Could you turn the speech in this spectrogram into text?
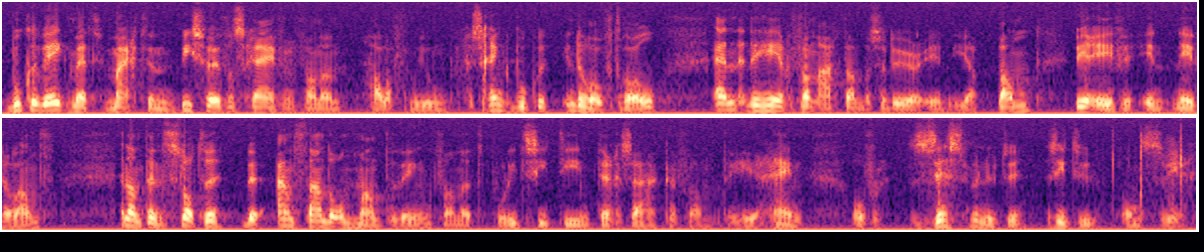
Boekenweek met Maarten Biesheuvel, schrijver van een half miljoen geschenkboeken in de hoofdrol. En de heer Van Acht, ambassadeur in Japan, weer even in Nederland. En dan tenslotte de aanstaande ontmanteling van het politieteam ter zake van de heer Heijn. Over zes minuten ziet u ons weer.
